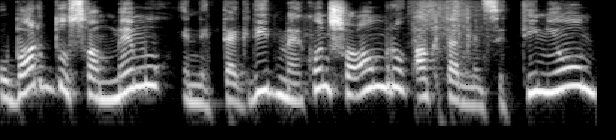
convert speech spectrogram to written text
وبرضه صمموا إن التجديد ما يكونش عمره أكتر من 60 يوم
